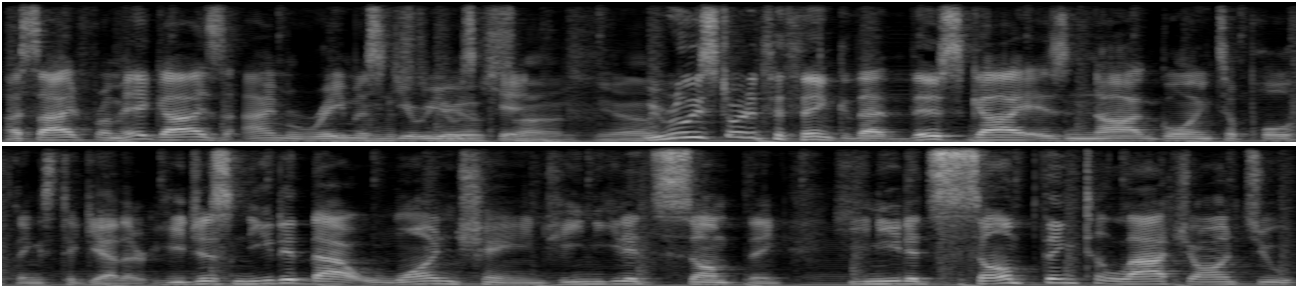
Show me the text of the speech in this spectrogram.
aside from, hey guys, I'm Rey Mysterio's Mysterio's kid. yeah. We really started to think that this guy is not going to pull things together. He just needed that one change. He needed something. He needed something to latch onto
